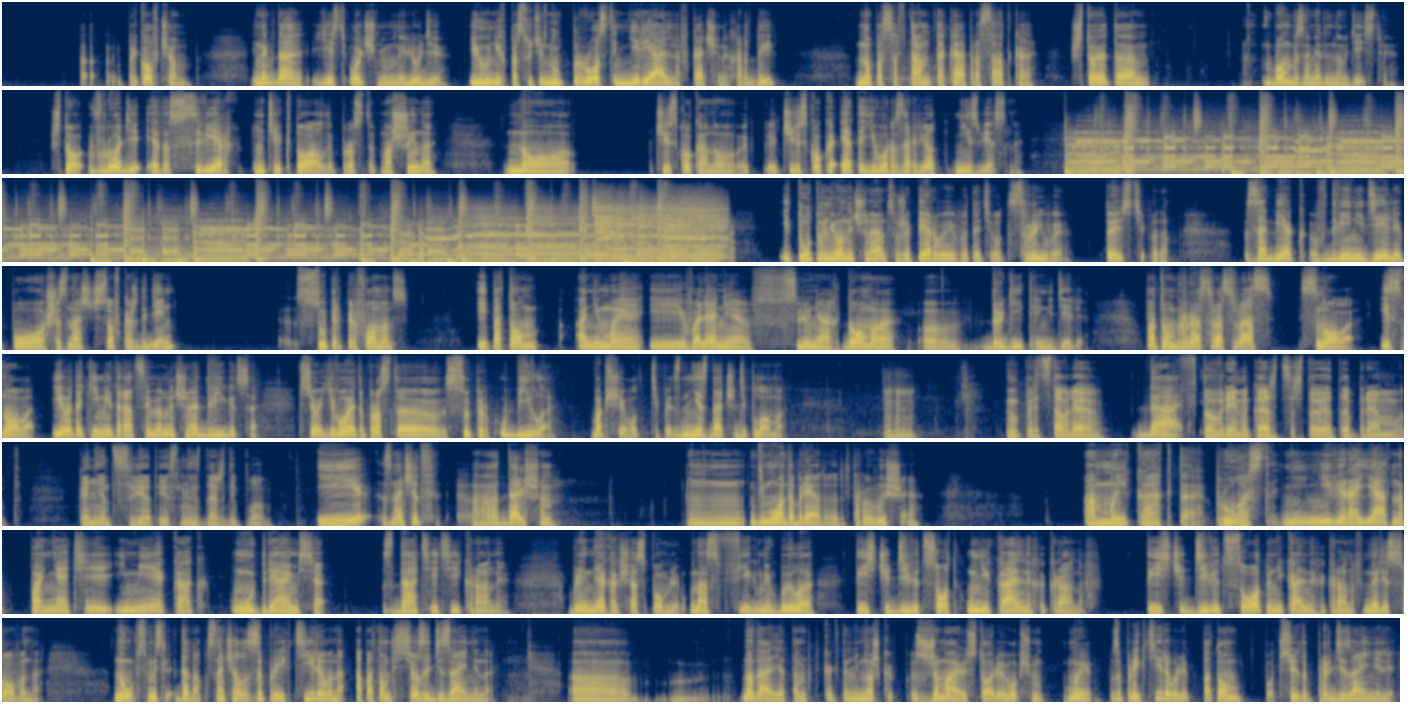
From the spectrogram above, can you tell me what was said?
Э, Прикол в чем? Иногда есть очень умные люди, и у них, по сути, ну, просто нереально вкачанных орды, но по софтам такая просадка, что это бомба замедленного действия. Что вроде это сверхинтеллектуалы, просто машина, но через сколько оно, э, через сколько это его разорвет, неизвестно. И тут у него начинаются уже первые вот эти вот срывы. То есть, типа там, забег в две недели по 16 часов каждый день, супер перформанс, и потом аниме и валяние в слюнях дома э, другие три недели. Потом раз-раз-раз, снова и снова. И вот такими итерациями он начинает двигаться. Все, его это просто супер убило. Вообще, вот, типа, не сдача диплома. Мгм. Ну, представляю. Да, В то время кажется, что это прям вот конец света, если не сдашь диплом. И, значит, э, дальше ему одобряют вот это второе высшее, а мы как-то просто не- невероятно понятия имея как, умудряемся сдать эти экраны. Блин, я как сейчас помню, у нас в фигме было 1900 уникальных экранов. 1900 уникальных экранов нарисовано. Ну, в смысле, да-да, сначала запроектировано, а потом все задизайнено. Ну да, я там как-то немножко сжимаю историю. В общем, мы запроектировали, потом все это продизайнили.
